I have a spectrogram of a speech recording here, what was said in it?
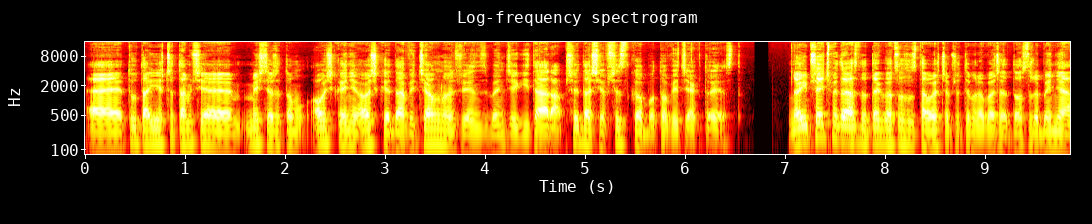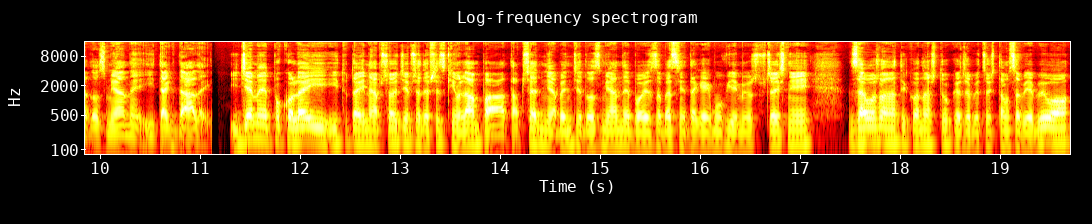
E, tutaj jeszcze tam się, myślę, że tą ośkę, nie ośkę da wyciągnąć, więc będzie gitara. Przyda się wszystko, bo to wiecie jak to jest. No i przejdźmy teraz do tego, co zostało jeszcze przy tym rowerze do zrobienia, do zmiany i tak dalej. Idziemy po kolei i tutaj na przodzie przede wszystkim lampa, ta przednia będzie do zmiany, bo jest obecnie, tak jak mówiłem już wcześniej, założona tylko na sztukę, żeby coś tam sobie było,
